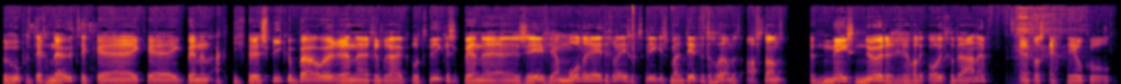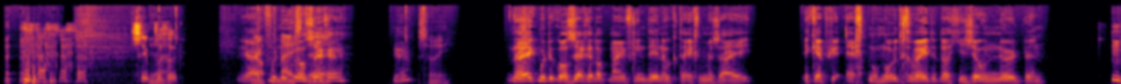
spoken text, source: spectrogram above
beroep een techneut. Ik, eh, ik, eh, ik ben een actieve speakerbouwer en eh, gebruiker op Tweakers. Ik ben eh, zeven jaar moderator geweest op Tweakers, maar dit is toch wel met afstand het meest nerdige wat ik ooit gedaan heb. En het was echt heel cool. Supergoed. Ja, Nou, ik moet ook wel de- zeggen. Sorry. Nee, ik moet ook wel zeggen dat mijn vriendin ook tegen me zei. Ik heb je echt nog nooit geweten dat je zo'n nerd bent.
